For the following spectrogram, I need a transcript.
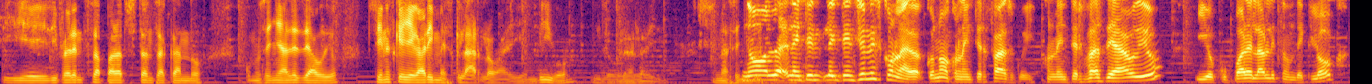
y diferentes aparatos están sacando como señales de audio, tienes que llegar y mezclarlo ahí en vivo y lograr ahí una señal. No, la, intención es con la, con, no, con la interfaz, güey. Con la interfaz de audio y ocupar el Ableton de Clock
